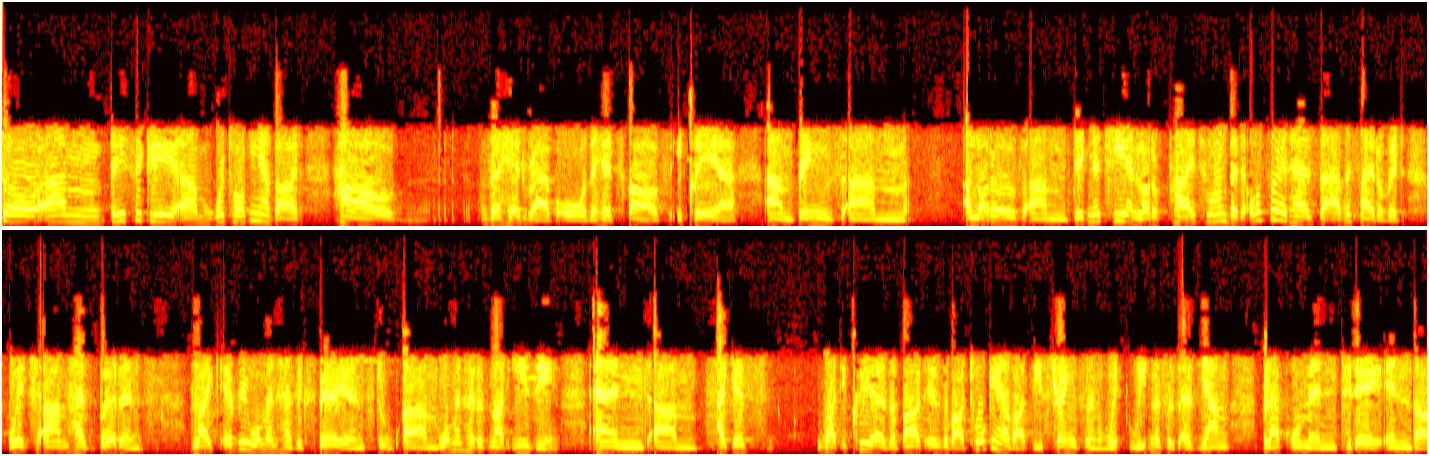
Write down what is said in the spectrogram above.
So um, basically, um, we're talking about how the head wrap or the head scarf, iQhiya, um, brings um, a lot of um, dignity and a lot of pride to him, but also it has the other side of it, which um, has burdens. Like every woman has experienced, um, womanhood is not easy, and um, I guess what iQhiya is about is about talking about these strengths and weaknesses as young black women today in the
